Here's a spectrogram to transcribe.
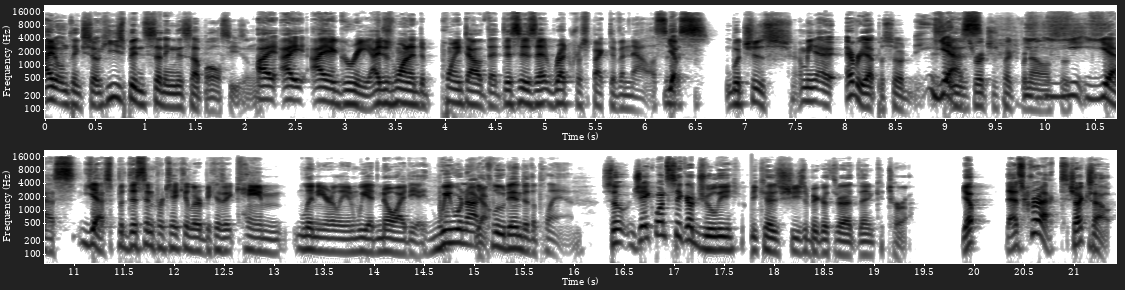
I don't think so. He's been setting this up all season. I I, I agree. I just wanted to point out that this is a retrospective analysis. Which is, I mean, every episode Yes. is retrospective analysis. Y- yes, yes, but this in particular because it came linearly and we had no idea. We were not Yeah. clued into the plan. so Jake wants to take out Julie because she's a bigger threat than Katura. Yep, That's correct. checks out.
